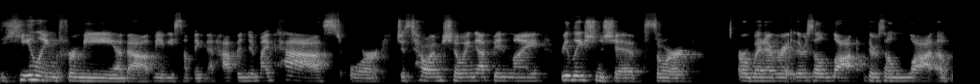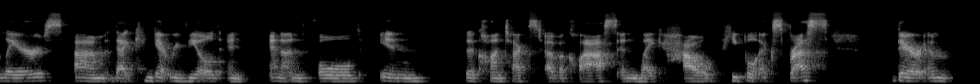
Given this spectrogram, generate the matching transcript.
healing for me about maybe something that happened in my past or just how i'm showing up in my relationships or or whatever there's a lot there's a lot of layers um, that can get revealed and and unfold in the context of a class and like how people express their um,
